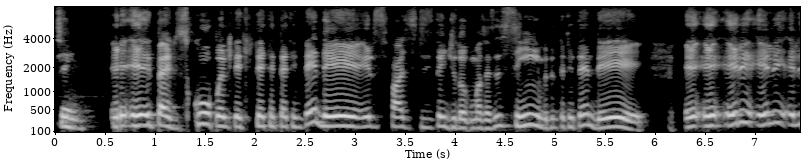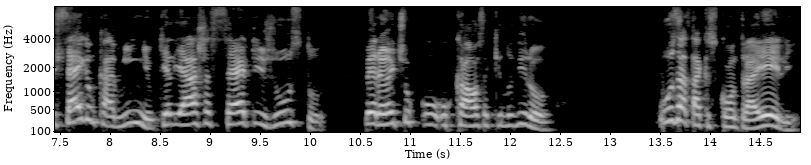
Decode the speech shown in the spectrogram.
Sim. Ele pede desculpa, ele tenta, tenta- entender, ele se faz desentendido algumas vezes sim, mas ele tenta entender. Ele, ele, ele segue um caminho que ele acha certo e justo perante o, o, o caos que aquilo virou. Os ataques contra ele,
